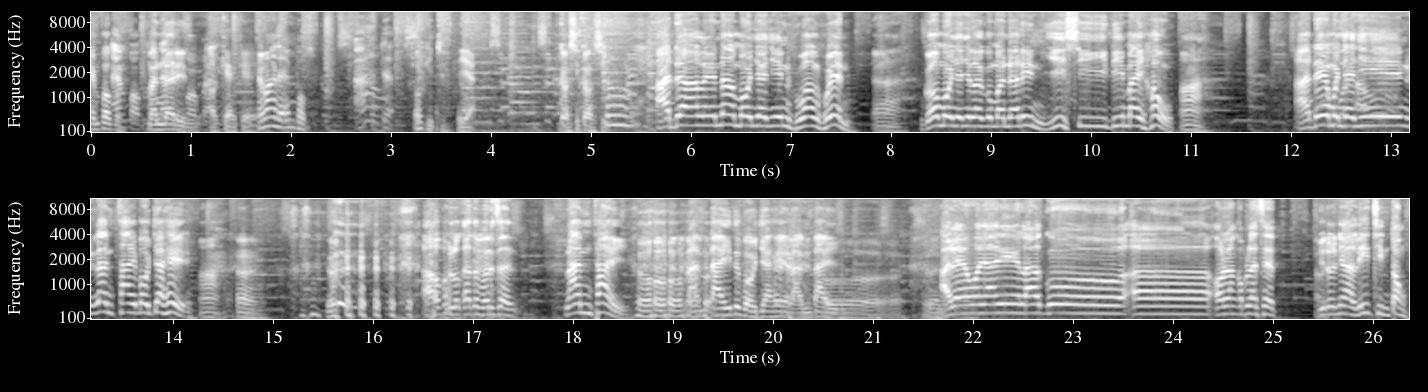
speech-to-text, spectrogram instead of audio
M-pop. M-pop, Mandarin. Oke, oke. Emang ada M-pop? Ada. Oh gitu. Iya. Kongsi-kongsi. Ada Lena mau nyanyiin Huang Huen. Ah. Gue mau nyanyi lagu Mandarin Yisi di My Hao. Ah. Ada yang mau nyanyiin Lantai Bau Jahe. Ah. Ah. Apa lu kata barusan? Lantai. Lantai itu bau jahe, lantai. Ada yang mau nyanyi lagu eh, orang kepleset. Judulnya Li Cintong.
